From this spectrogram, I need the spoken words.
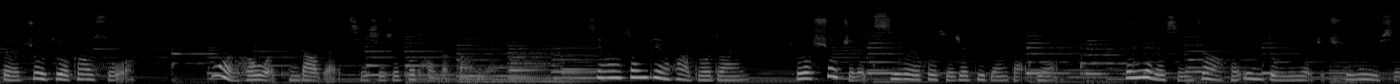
的著作告诉我，木尔和我听到的其实是不同的方言。西黄松变化多端，除了树脂的气味会随着地点改变，针叶的形状和硬度也有着区域性。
